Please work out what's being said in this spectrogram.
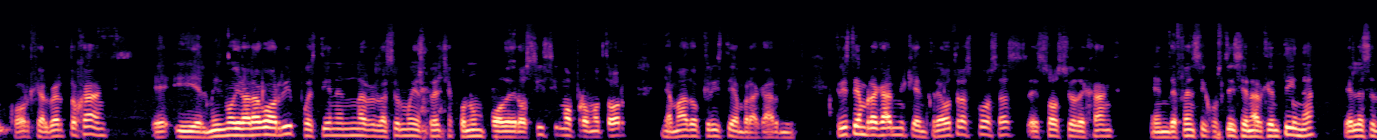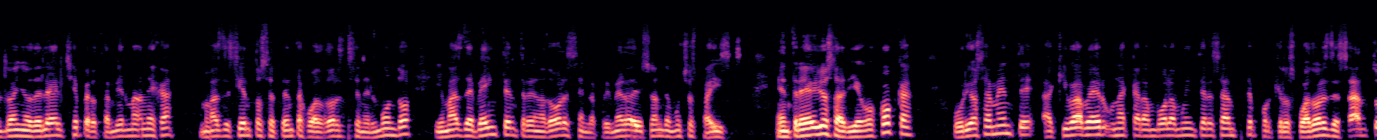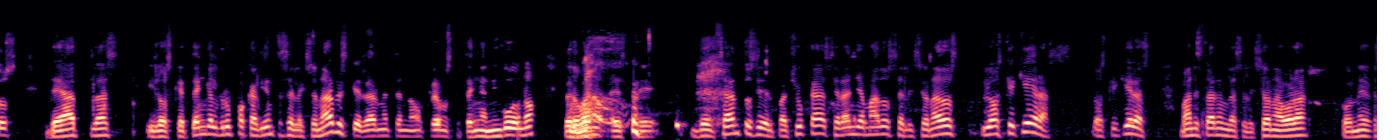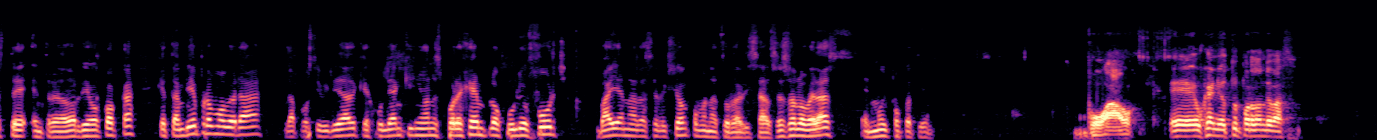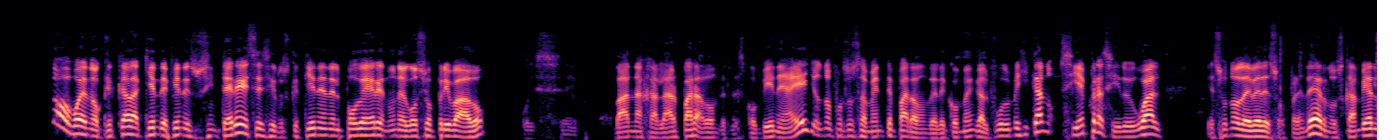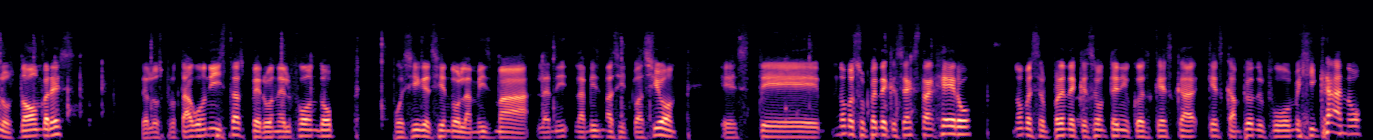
Jorge Alberto Hank, eh, y el mismo Iraragorri, pues tienen una relación muy estrecha con un poderosísimo promotor llamado Cristian Bragarnik. Cristian Bragarnik, entre otras cosas, es socio de Hank en Defensa y Justicia en Argentina. Él es el dueño del Elche, pero también maneja más de 170 jugadores en el mundo y más de 20 entrenadores en la primera división de muchos países, entre ellos a Diego Coca. Curiosamente, aquí va a haber una carambola muy interesante porque los jugadores de Santos, de Atlas, y los que tenga el grupo caliente seleccionables, que realmente no creemos que tenga ninguno, pero bueno, este, del Santos y del Pachuca serán llamados seleccionados los que quieras, los que quieras. Van a estar en la selección ahora con este entrenador Diego Coca, que también promoverá la posibilidad de que Julián Quiñones, por ejemplo, Julio Furch, vayan a la selección como naturalizados. Eso lo verás en muy poco tiempo. Wow. Eh, Eugenio, ¿tú por dónde vas? No, bueno, que cada quien defiende sus intereses y los que tienen el poder en un negocio privado, pues eh, van a jalar para donde les conviene a ellos, no forzosamente para donde le convenga al fútbol mexicano. Siempre ha sido igual. Eso no debe de sorprendernos. Cambian los nombres de los protagonistas, pero en el fondo, pues sigue siendo la misma, la, la misma situación. Este, no me sorprende que sea extranjero, no me sorprende que sea un técnico que es, que es campeón del fútbol mexicano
